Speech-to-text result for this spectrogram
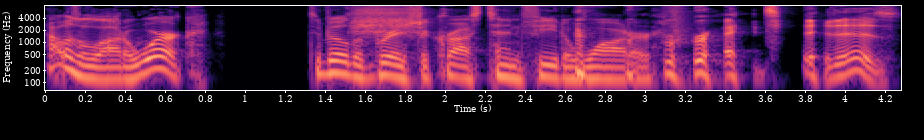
That was a lot of work to build a bridge to cross ten feet of water, right. It is.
